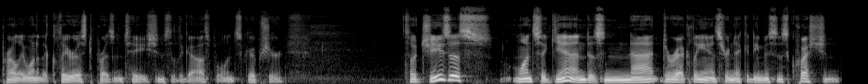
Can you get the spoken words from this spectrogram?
probably one of the clearest presentations of the gospel in Scripture. So Jesus, once again, does not directly answer Nicodemus's question.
